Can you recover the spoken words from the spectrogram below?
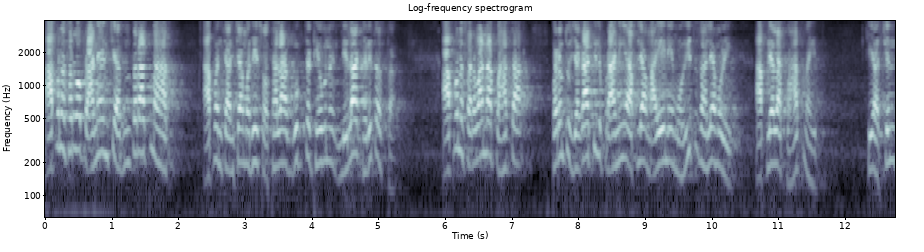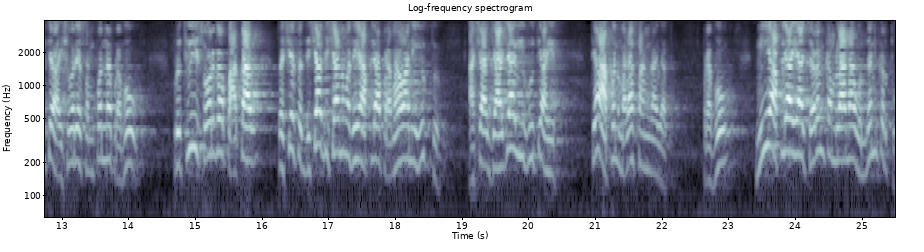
आपण सर्व प्राण्यांचे अंतरात्मा आहात. आपण त्यांच्यामध्ये स्वतःला गुप्त ठेवून लीला करीत असता. आपण सर्वांना पाहता परंतु जगातील प्राणी आपल्या मायेने मोहित झाल्यामुळे आपल्याला पाहत नाहीत. ही अत्यंत ऐश्वर संपन्न प्रभू. पृथ्वी स्वर्ग पाताळ तसेच दिशा दिशांमध्ये आपल्या प्रभावाने युक्त अशा ज्या ज्या विभूती आहेत त्या आपण मला सांगाव्यात. प्रभू मी आपल्या या चरणकमलांना वंदन करतो.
